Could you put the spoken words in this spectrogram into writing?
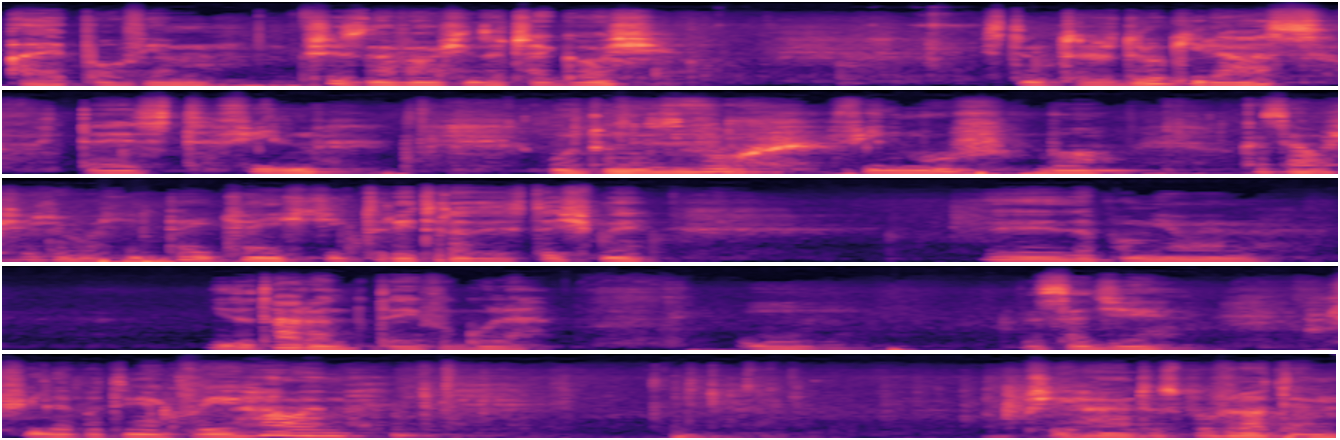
Ale powiem, przyznam wam się do czegoś. Jestem tu już drugi raz. To jest film łączony z dwóch filmów, bo okazało się, że właśnie tej części, której teraz jesteśmy, yy, zapomniałem, nie dotarłem tutaj w ogóle. I w zasadzie chwilę po tym, jak wyjechałem, przyjechałem tu z powrotem.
